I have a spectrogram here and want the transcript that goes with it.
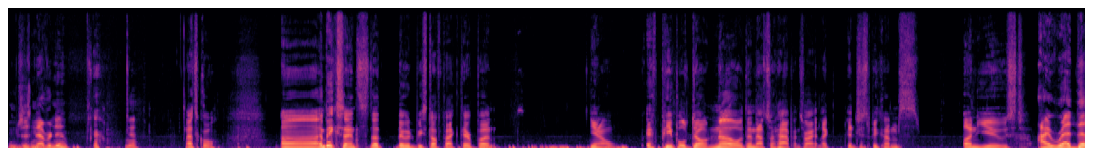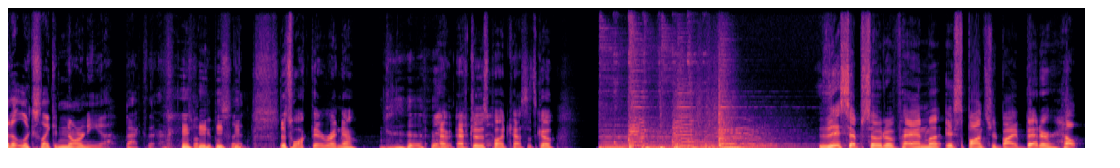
You just never knew. Yeah. that's cool. Uh, it makes sense that there would be stuff back there, but you know, if people don't know, then that's what happens, right? Like it just becomes unused. I read that it looks like Narnia back there. That's what people said. Let's walk there right now. After this podcast, let's go. This episode of Anma is sponsored by BetterHelp.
